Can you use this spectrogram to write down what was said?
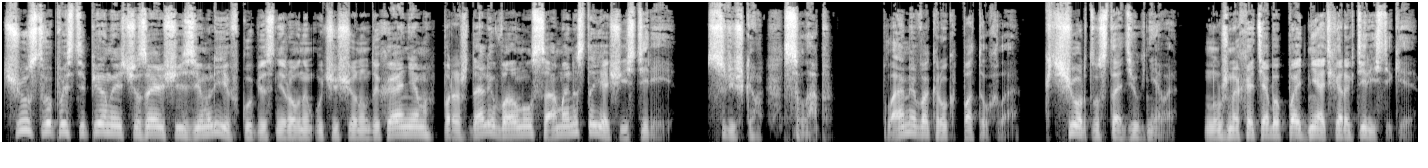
Чувство постепенно исчезающей земли вкупе с неровным учащенным дыханием порождали волну самой настоящей истерии. Слишком слаб. Пламя вокруг потухло. К черту стадию гнева. Нужно хотя бы поднять характеристики.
